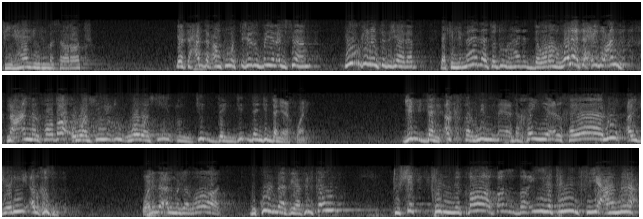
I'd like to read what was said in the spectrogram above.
في هذه المسارات؟ يتحدث عن قوة تجاذب بين الأجسام. يمكن أن تتجاذب لكن لماذا تدور هذا الدوران ولا تحيد عنه؟ مع أن الفضاء وسيع ووسيع جدا جدا جدا يا إخواني. جدا أكثر مما يتخيل الخيال الجريء الخصب ولذا المجرات بكل ما فيها في الكون تشكل نقاطا ضئيلة في عماء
